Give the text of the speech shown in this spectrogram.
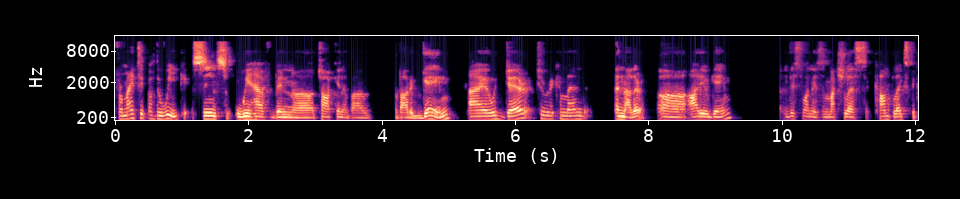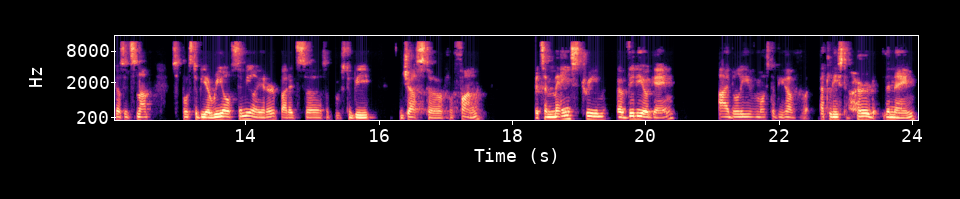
for my tip of the week, since we have been uh, talking about about a game, I would dare to recommend another uh, audio game. This one is much less complex because it's not supposed to be a real simulator, but it's uh, supposed to be just uh, for fun. It's a mainstream uh, video game. I believe most of you have at least heard the name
